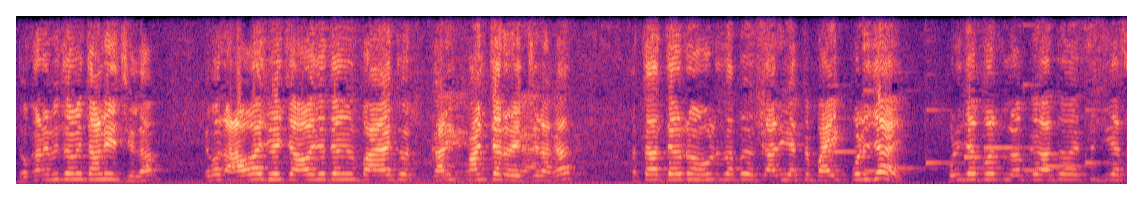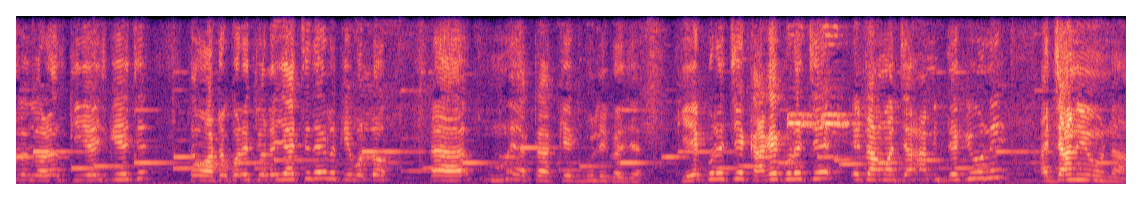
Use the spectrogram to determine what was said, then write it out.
দোকানের ভিতরে আমি দাঁড়িয়েছিলাম এবার আওয়াজ হয়েছে আওয়াজে আমি বাইরে তো গাড়ি পাঞ্চার হয়েছে রাখা। হুড় তারপরে গাড়ি একটা বাইক পড়ে যায় পড়ে যাওয়ার পর লোকে হয়তো এসে জিজ্ঞাসা করে হঠাৎ কি হয়েছে কি হয়েছে? তো অটো করে চলে যাচ্ছে দেখল কি বলল একটা কে গুলি করেছে। কে করেছে কাকে করেছে এটা আমার আমি দেখিও নি আর জানিও না।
